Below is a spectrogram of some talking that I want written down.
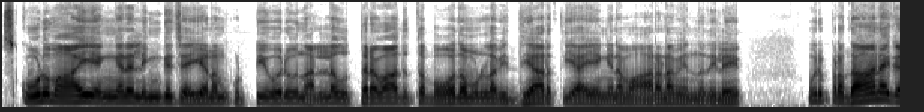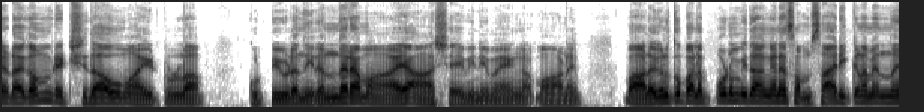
സ്കൂളുമായി എങ്ങനെ ലിങ്ക് ചെയ്യണം? കുട്ടി ഒരു നല്ല ഉത്തരവാദിത്വ ബോധമുള്ള വിദ്യാർത്ഥിയായി എങ്ങനെ മാറണം എന്നതിലെ ഒരു പ്രധാന ഘടകം രക്ഷിതാവുമായിട്ടുള്ള കുട്ടിയുടെ നിരന്തരമായ ആശയവിനിമയമാണ്. അപ്പോൾ ആളുകൾക്ക് പലപ്പോഴും ഇതങ്ങനെ സംസാരിക്കണമെന്ന്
